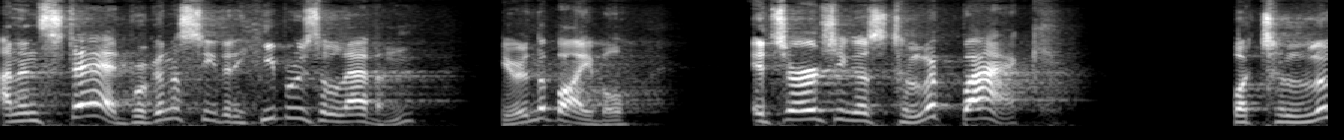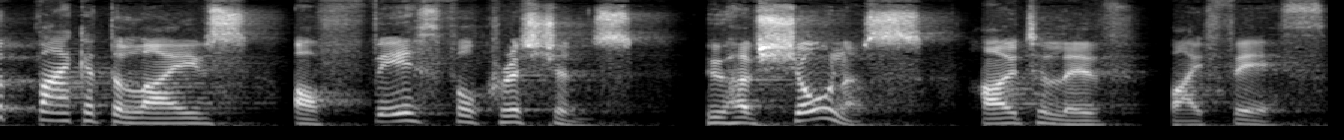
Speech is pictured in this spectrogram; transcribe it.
And instead, we're going to see that Hebrews 11, here in the Bible, it's urging us to look back, but to look back at the lives of faithful Christians who have shown us how to live by faith.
